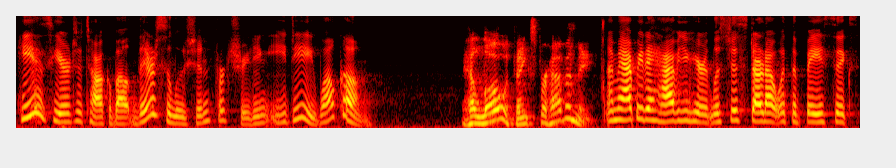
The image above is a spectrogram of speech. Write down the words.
He is here to talk about their solution for treating ED. Welcome. Hello, thanks for having me. I'm happy to have you here. Let's just start out with the basics.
